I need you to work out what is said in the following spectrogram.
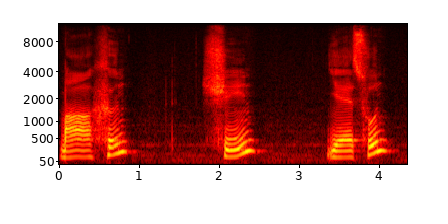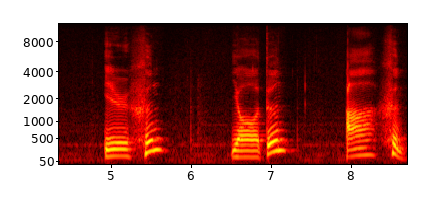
마흔, 쉰, 예순, 일흔, 여든, 아흔.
